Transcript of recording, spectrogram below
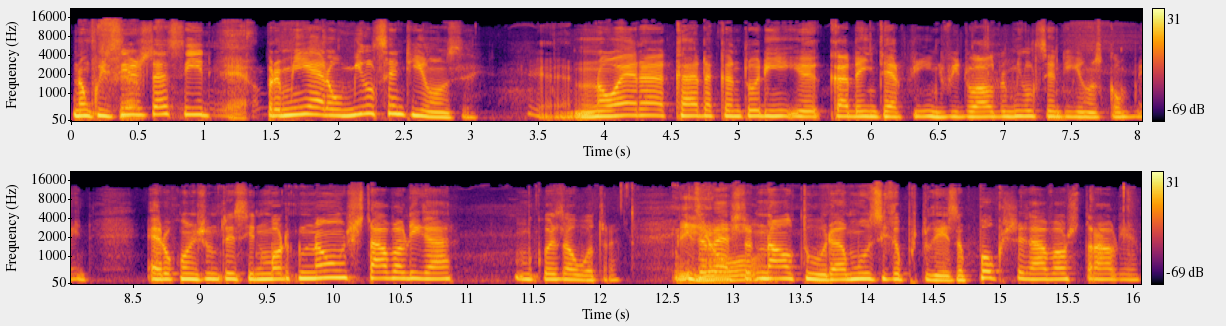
Não conhecia certo. José Cid. É. Para mim era o 1111. É, não era cada cantor, cada intérprete individual do 1111 componente. Era o conjunto em si de que não estava a ligar uma coisa à outra. E, e de eu... resto, na altura, a música portuguesa pouco chegava à Austrália.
